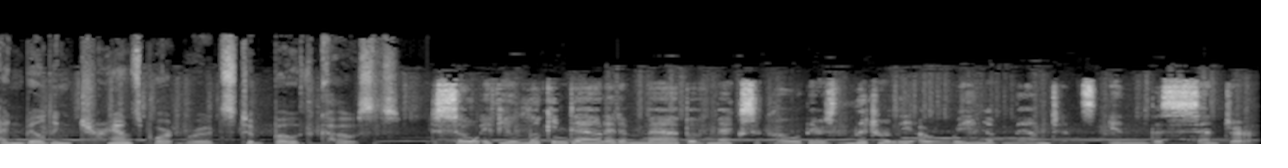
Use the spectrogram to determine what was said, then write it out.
and building transport routes to both coasts. So, if you're looking down at a map of Mexico, there's literally a ring of mountains in the center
